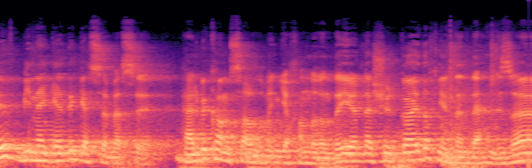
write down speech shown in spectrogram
Ev Binəqədi qəsəbəsi hərbi komissarlığın yaxınlığında yerləşir. Qayıdaq yenidən dəhlizə.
